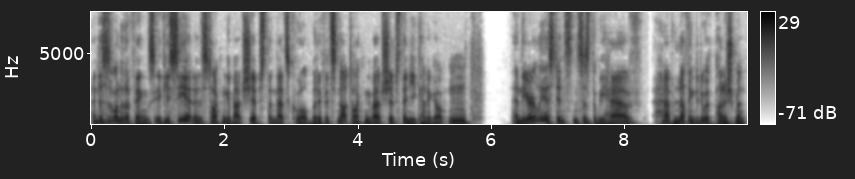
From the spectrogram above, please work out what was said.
and this is one of the things, if you see it and it's talking about ships, then that's cool. But if it's not talking about ships, then you kind of go, mm. And the earliest instances that we have have nothing to do with punishment.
